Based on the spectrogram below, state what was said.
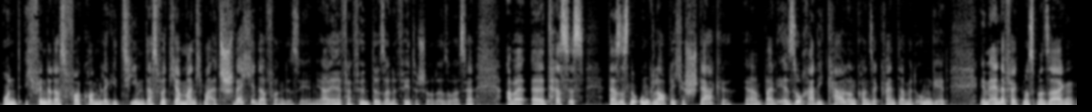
Und ich finde das vollkommen legitim. Das wird ja manchmal als Schwäche davon gesehen. Ja, er verfilmt da seine Fetische oder sowas. Ja, aber äh, das ist das ist eine unglaubliche Stärke. Ja, weil er so radikal und konsequent damit umgeht. Im Endeffekt muss man sagen,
